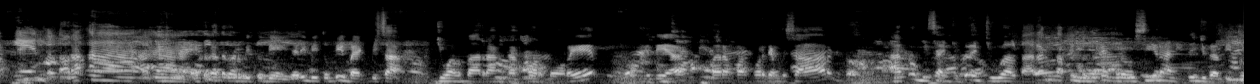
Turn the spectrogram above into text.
agen atau Ah, ah, ah, itu kategori B2B. Jadi B2B baik bisa jual barang ke corporate, gitu ya, barang corporate yang besar, gitu, atau bisa juga jual barang tapi bentuknya grosiran, itu juga B2B.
